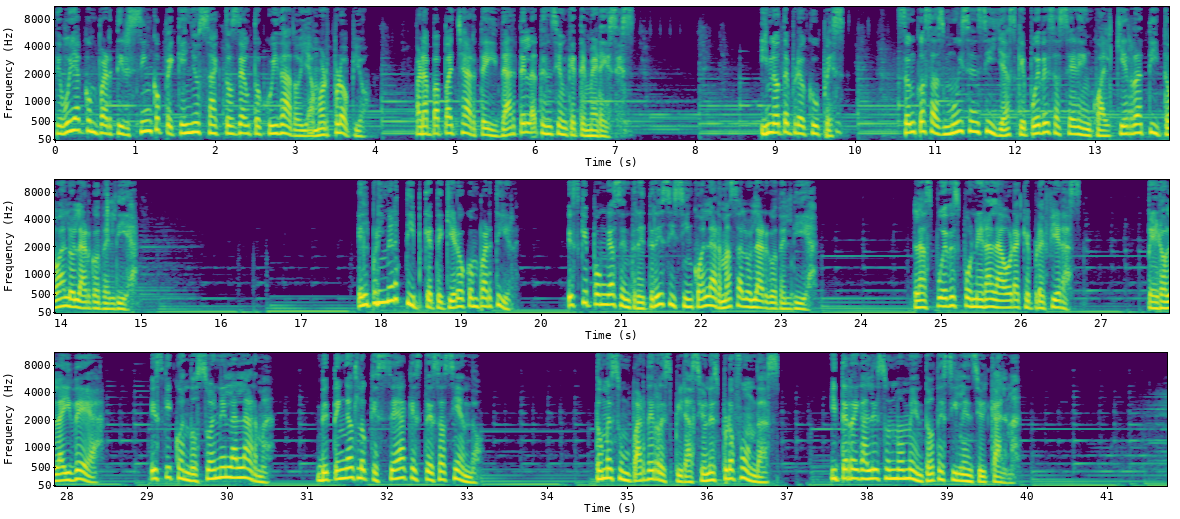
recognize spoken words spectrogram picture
te voy a compartir cinco pequeños actos de autocuidado y amor propio para apapacharte y darte la atención que te mereces. Y no te preocupes, son cosas muy sencillas que puedes hacer en cualquier ratito a lo largo del día. El primer tip que te quiero compartir es que pongas entre 3 y 5 alarmas a lo largo del día. Las puedes poner a la hora que prefieras, pero la idea es que cuando suene la alarma, detengas lo que sea que estés haciendo. Tomes un par de respiraciones profundas y te regales un momento de silencio y calma.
